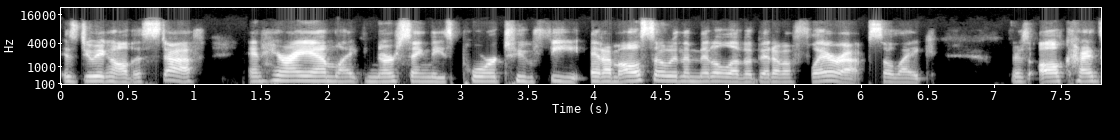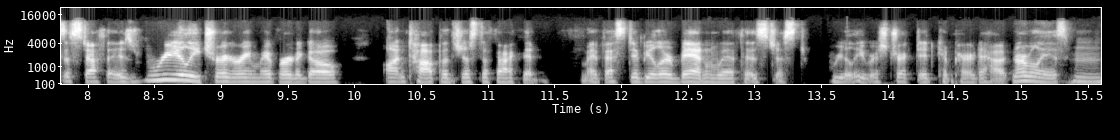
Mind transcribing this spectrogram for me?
is doing all this stuff and here i am like nursing these poor two feet and i'm also in the middle of a bit of a flare up so like there's all kinds of stuff that is really triggering my vertigo on top of just the fact that my vestibular bandwidth is just really restricted compared to how it normally is hmm.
